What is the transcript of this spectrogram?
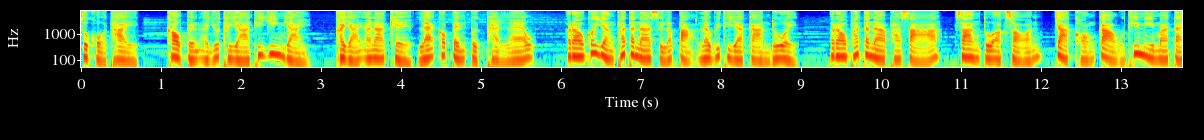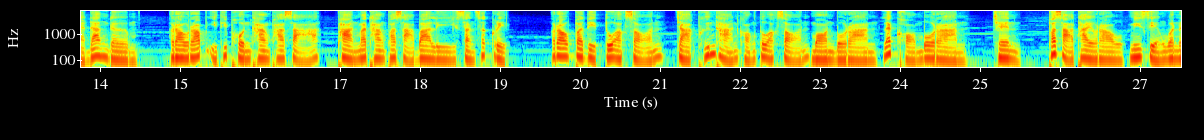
สุขโขทัย เข้าเป็นอยุธยาที่ยิ่งใหญ่ ขยายอาณาเขตและก็เป็นปึกแผ่นแล้ว เราก็ยังพัฒนาศิลปะและวิทยาการด้วย เราพัฒนาภาษาสร้างตัวอักษรจากของเก่าที่มีมาแต่ดั้งเดิม เรารับอิทธิพลทางภาษาผ่านมาทางภาษาบาลีสันสกฤต เราประดิษฐ์ตัวอักษรจากพื้นฐานของตัวอักษรมอญโบราณและขอมโบราณ เช่น ภาษาไทยเรามีเสียงวรรณ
